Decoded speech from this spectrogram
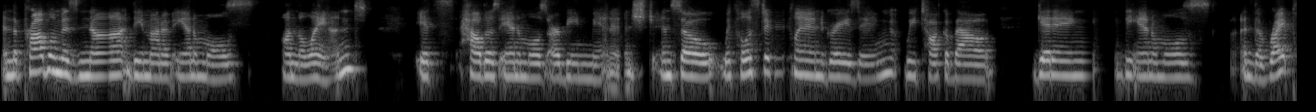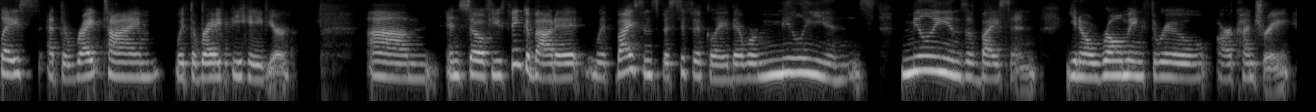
And the problem is not the amount of animals on the land it's how those animals are being managed. And so with holistic planned grazing, we talk about getting the animals in the right place at the right time with the right behavior. Um, and so if you think about it with bison specifically, there were millions, millions of bison, you know, roaming through our country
